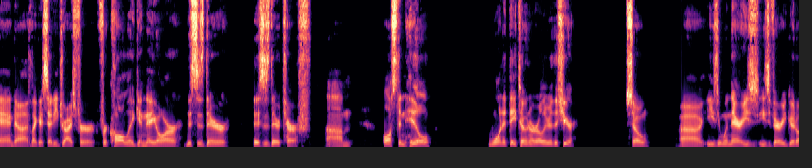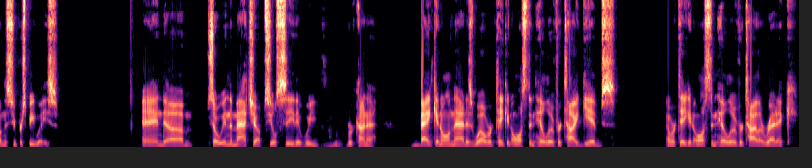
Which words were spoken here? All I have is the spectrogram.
And uh, like I said, he drives for for Kaulig, and they are this is their this is their turf. Um, Austin Hill won at Daytona earlier this year, so uh, easy win there. He's he's very good on the super speedways. And um, so in the matchups, you'll see that we we're kind of banking on that as well. We're taking Austin Hill over Ty Gibbs, and we're taking Austin Hill over Tyler Reddick.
